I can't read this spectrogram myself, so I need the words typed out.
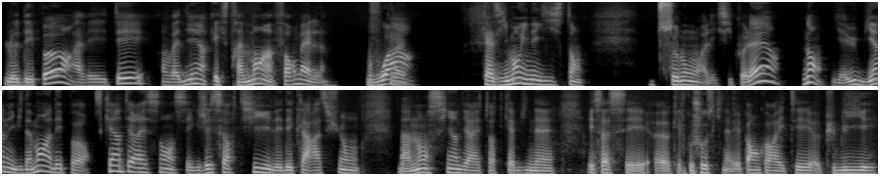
le déport avait été, on va dire, extrêmement informel, voire quasiment inexistant. Selon Alexis Collère, non, il y a eu bien évidemment un déport. Ce qui est intéressant, c'est que j'ai sorti les déclarations d'un ancien directeur de cabinet, et ça c'est euh, quelque chose qui n'avait pas encore été euh, publié,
